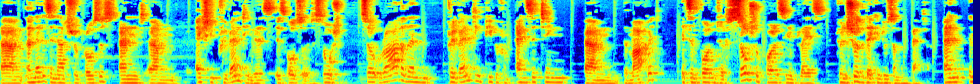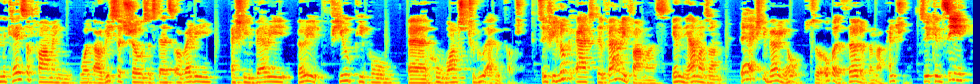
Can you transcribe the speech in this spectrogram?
Um, and that is a natural process. And um, actually preventing this is also a distortion. So rather than preventing people from exiting um, the market, it's important to have social policy in place to ensure that they can do something better. And in the case of farming, what our research shows is there's already actually very, very few people uh, who want to do agriculture. So if you look at the family farmers in the Amazon, they're actually very old. So over a third of them are pensioners. So you can see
